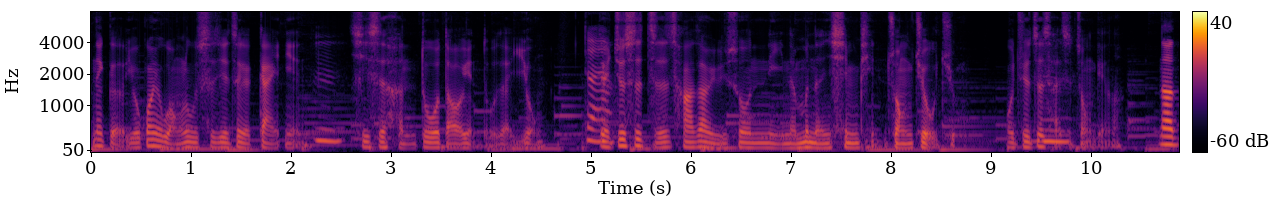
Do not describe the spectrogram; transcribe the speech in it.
那个有关于网络世界这个概念，嗯，其实很多导演都在用，对，对，就是只是差在于说你能不能新瓶装旧酒，我觉得这才是重点了。嗯、那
